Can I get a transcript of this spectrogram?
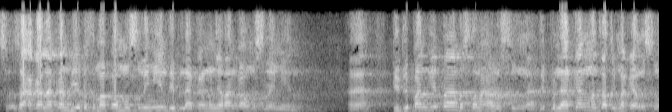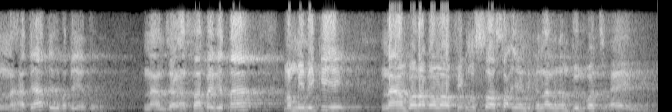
Seakan-akan dia bersama kaum muslimin, di belakang menyerang kaum muslimin. Eh? Di depan kita bersama Ahlus Sunnah, di belakang mencaci maki Ahlus Sunnah. Hati-hati seperti itu. Nah, jangan sampai kita memiliki nah barakallahu fikum sosok yang dikenal dengan dzul wajhain.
